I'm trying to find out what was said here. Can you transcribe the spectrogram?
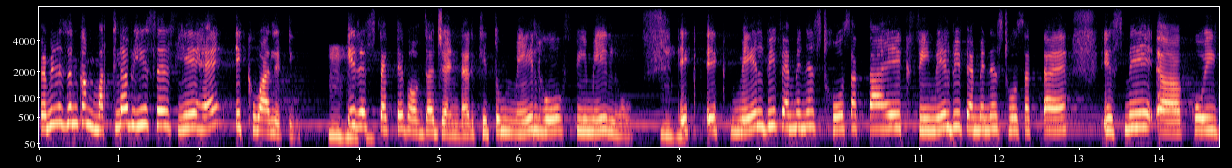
फेमिनिज्म का मतलब ही सिर्फ़ ये है equality irrespective of the gender कि तुम मेल हो फीमेल हो। एक एक मेल भी फेमिनिस्ट हो सकता है एक फीमेल भी फेमिनिस्ट हो सकता है। इसमें आ, कोई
